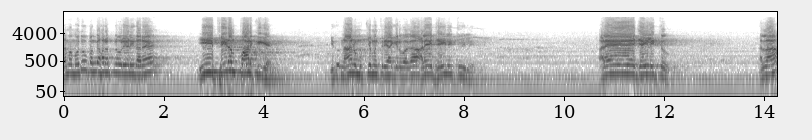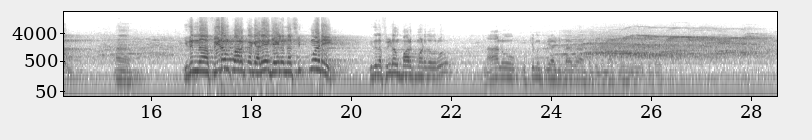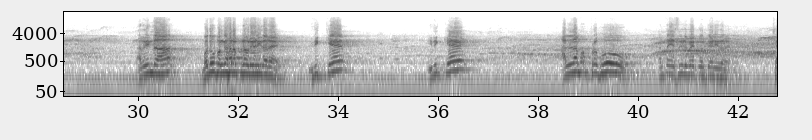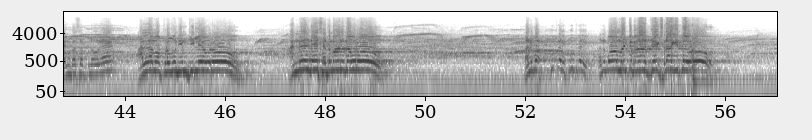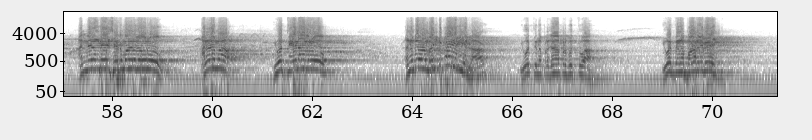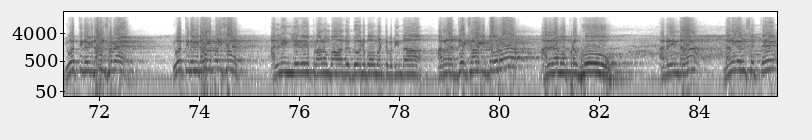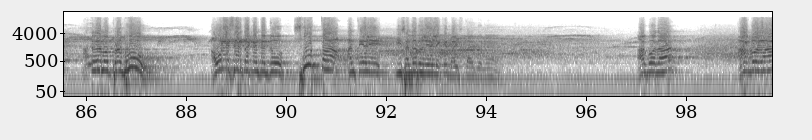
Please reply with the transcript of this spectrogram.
ನಮ್ಮ ಮಧು ಬಂಗಾರಪ್ಪನವರು ಹೇಳಿದ್ದಾರೆ, ಈ ಫ್ರೀಡಂ ಪಾರ್ಕಿಗೆ, ಇದು ನಾನು ಮುಖ್ಯಮಂತ್ರಿ ಆಗಿರುವಾಗ ಹಳೆ ಜೈಲಿತ್ತು ಇಲ್ಲಿ. ಹಳೇ ಜೈಲಿತ್ತು. ಅಲ್ಲ. ಇದನ್ನ ಫ್ರೀಡಂ ಪಾರ್ಕ್ ಆಗಿ ಹಳೆ ಜೈಲನ್ನ ಶಿಫ್ಟ್ ಮಾಡಿ, ಇದನ್ನ ಫ್ರೀಡಂ ಪಾರ್ಕ್ ಮಾಡಿದವರು ನಾನು ಮುಖ್ಯಮಂತ್ರಿ ಆಗಿದ್ದಾಗ ಅಂತಕ್ಕಂಥ ಅದರಿಂದ ಮಧು ಬಂಗಾರಪ್ಪನವರು ಹೇಳಿದ್ದಾರೆ, ಇದಕ್ಕೆ ಇದಕ್ಕೆ ಅಲ್ಲಮ ಪ್ರಭು ಅಂತ ಹೆಸರಿಡಬೇಕು ಅಂತ ಹೇಳಿದ್ದಾರೆ. ಚನ್ನಬಸಪ್ಪನವರೇ, ಅಲ್ಲಮ ಪ್ರಭು ನಿಮ್ ಜಿಲ್ಲೆಯವರು, ಹನ್ನೆರಡನೇ ಶತಮಾನದವರು. ಅನುಭವ ಕೂತ್ಕೊಳ್ಳಿ ಕೂತ್ಕೊಳ್ಳಿ. ಅನುಭವ ಮಂಟಪದ ಅಧ್ಯಕ್ಷರಾಗಿದ್ದವರು. ಹನ್ನೆರಡನೇ ಶತಮಾನದವರು. ಅಲ್ಲಮ್ಮ ಇವತ್ತೇನಾದರೂ ಅನುಭವ ಮಂಟಪ ಇದೆಯಲ್ಲ? ಇವತ್ತಿನ ಪ್ರಜಾಪ್ರಭುತ್ವ, ಇವತ್ತಿನ ಪಾರ್ಲಿಮೆಂಟ್, ಇವತ್ತಿನ ವಿಧಾನಸಭೆ, ಇವತ್ತಿನ ವಿಧಾನ ಪರಿಷತ್, ಅಲ್ಲಿಂದಲೇ ಪ್ರಾರಂಭ ಆದದ್ದು ಅನುಭವ ಮಂಟಪದಿಂದ. ಅದರ ಅಧ್ಯಕ್ಷರಾಗಿದ್ದವರು ಅಲ್ಲಮ ಪ್ರಭು. ಅದರಿಂದ ನನಗನ್ಸುತ್ತೆ ಅಲ್ಲಮ ಪ್ರಭು. ಅವ್ರ ಹೆಸರಿರ್ತಕ್ಕಂಥದ್ದು ಸೂಕ್ತ ಅಂತೇಳಿ ಈ ಸಂದರ್ಭದಲ್ಲಿ ಹೇಳಲಿಕ್ಕೆ ಬಯಸ್ತಾ ಇದ್ದೇನೆ. ಆಗ್ಬೋದಾ? ಆಗ್ಬೋದಾ?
